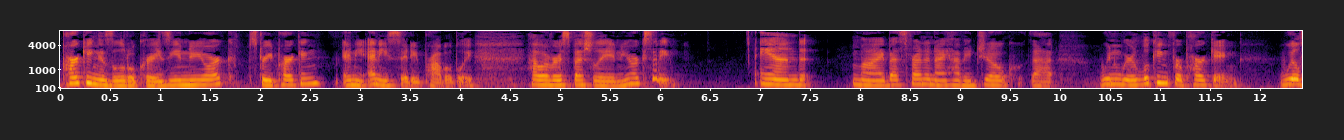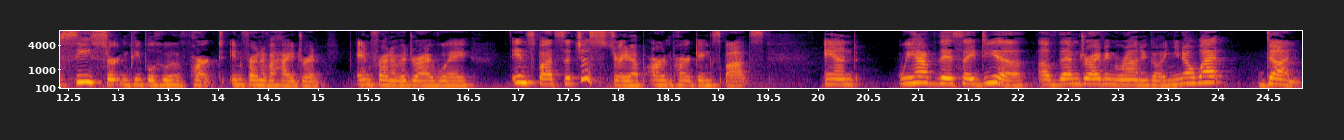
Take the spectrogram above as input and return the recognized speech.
Parking is a little crazy in New York, street parking, any any city probably. However, especially in New York City. And my best friend and I have a joke that when we're looking for parking, we'll see certain people who have parked in front of a hydrant, in front of a driveway, in spots that just straight up aren't parking spots. And we have this idea of them driving around and going, you know what? Done.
